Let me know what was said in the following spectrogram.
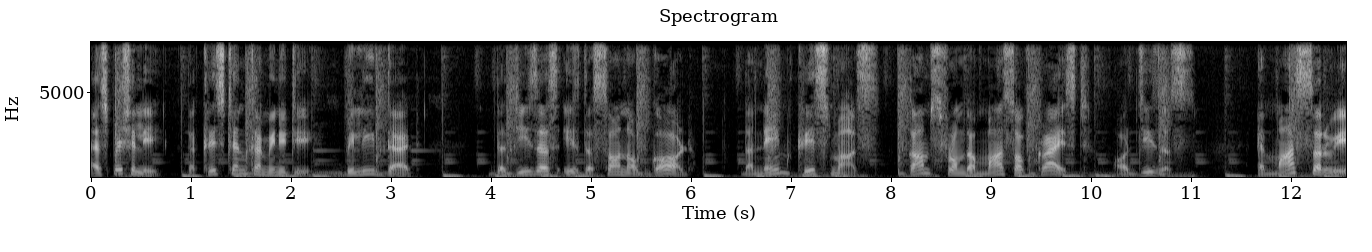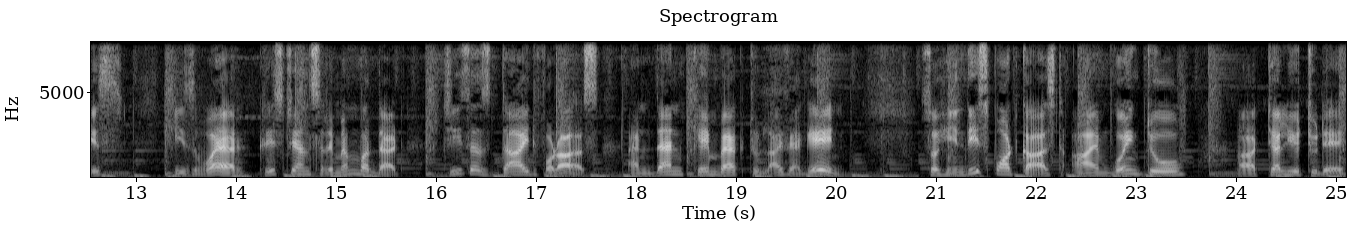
Especially the Christian community believe that the Jesus is the Son of God. The name Christmas comes from the Mass of Christ or Jesus. A Mass service is where Christians remember that Jesus died for us and then came back to life again. So, in this podcast, I am going to uh, tell you today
